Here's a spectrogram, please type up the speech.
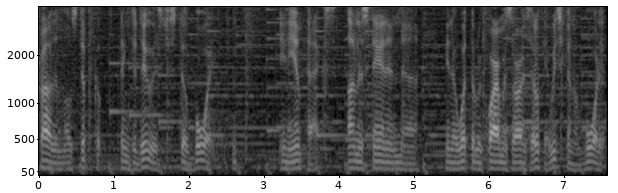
Probably the most difficult thing to do is just to avoid any impacts, understanding uh, you know, what the requirements are and say, okay, we're just gonna avoid it.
